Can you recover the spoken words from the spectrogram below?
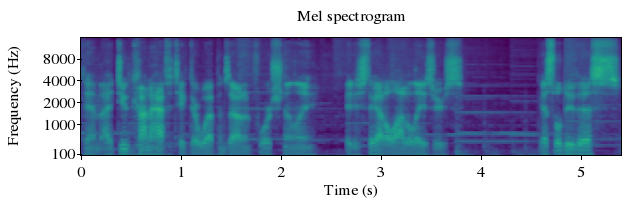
Damn, I do kind of have to take their weapons out, unfortunately. They just they got a lot of lasers. Guess we'll do this.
